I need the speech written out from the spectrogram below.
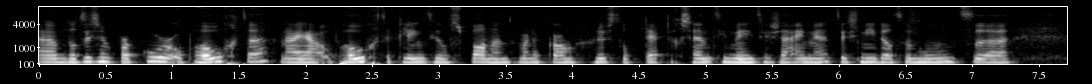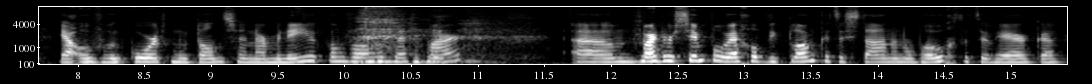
Um, dat is een parcours op hoogte. Nou ja, op hoogte klinkt heel spannend, maar dat kan gerust op 30 centimeter zijn. Hè? Het is niet dat een hond uh, ja, over een koord moet dansen en naar beneden kan vallen, zeg maar. um, maar door simpelweg op die planken te staan en op hoogte te werken,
